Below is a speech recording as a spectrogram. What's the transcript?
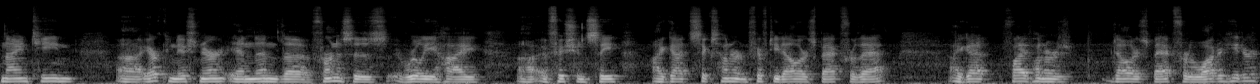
19 uh, air conditioner and then the furnace is really high uh, efficiency, I got $650 back for that. I got $500 back for the water heater,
